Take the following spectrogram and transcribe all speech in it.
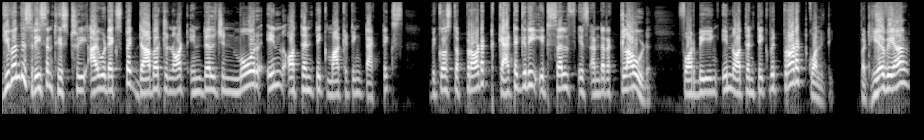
Given this recent history, I would expect Dabur to not indulge in more inauthentic marketing tactics because the product category itself is under a cloud for being inauthentic with product quality. But here we are,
